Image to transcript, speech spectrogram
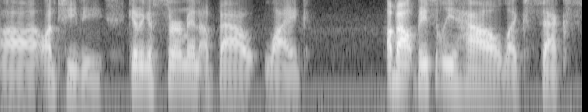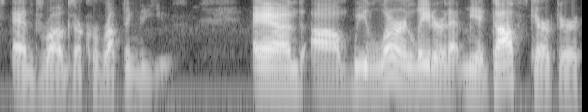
uh on TV giving a sermon about like about basically how like sex and drugs are corrupting the youth. And um we learn later that Mia Goth's character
